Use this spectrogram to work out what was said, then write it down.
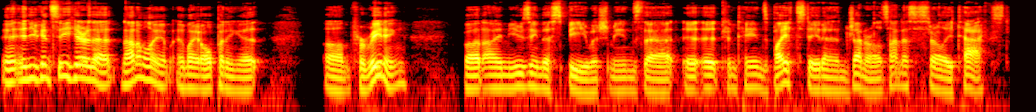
And, and, you can see here that not only am I opening it um, for reading but I'm using this b which means that it, it, contains bytes data in general. It's not necessarily text.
